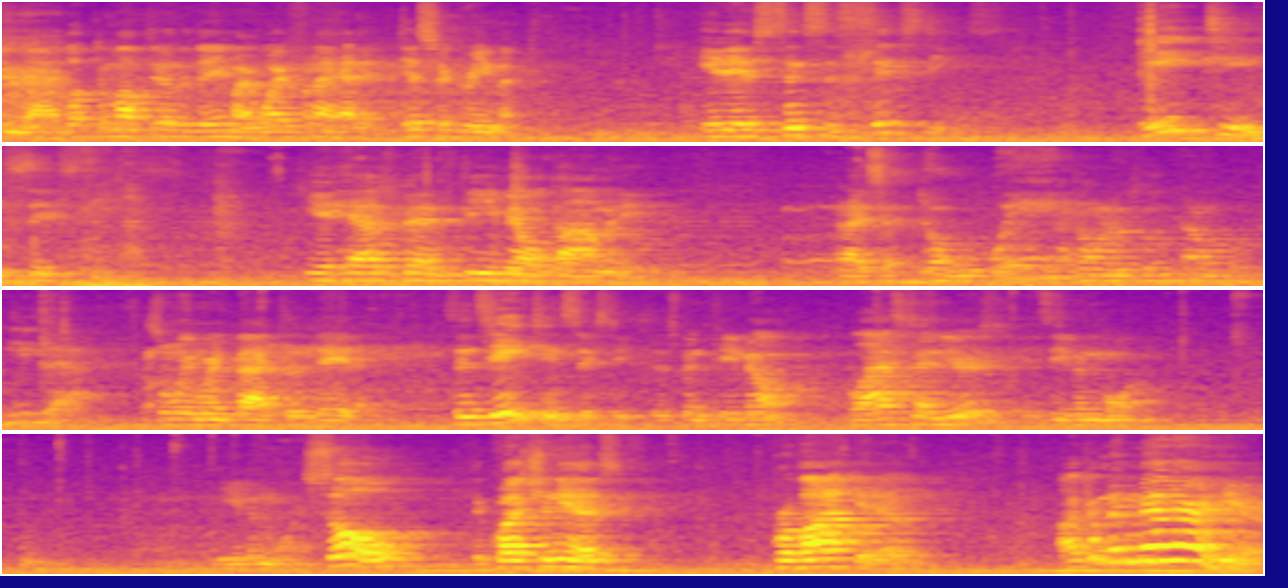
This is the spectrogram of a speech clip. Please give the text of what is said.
female. I looked them up the other day. My wife and I had a disagreement. It is since the 60s, 1860s, female dominated. And I said, no way, I don't, I don't believe that. So we went back to the data. Since the eighteen sixties, it's been female. The last ten years, it's even more. Even more. So, the question is, provocative, how come the men aren't here?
